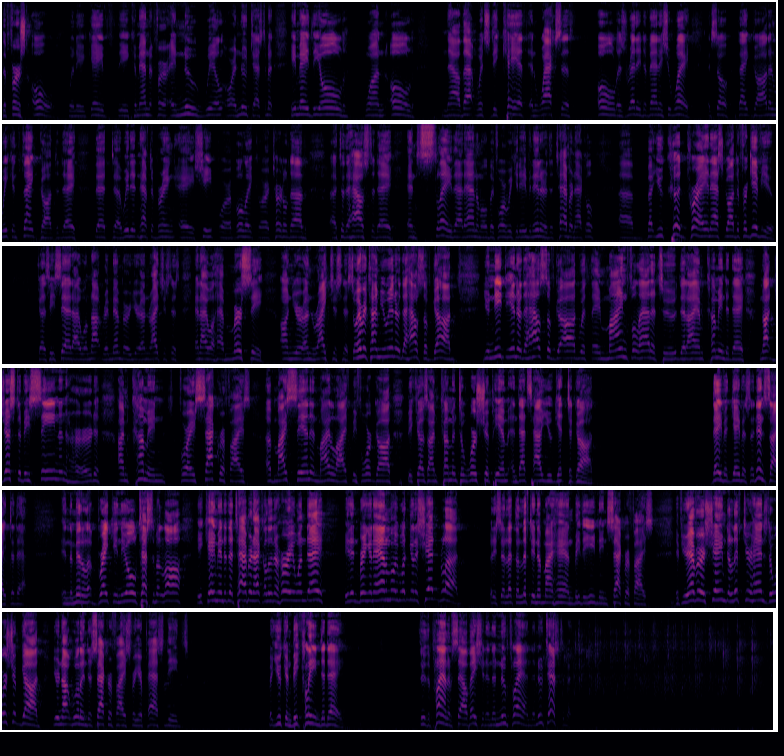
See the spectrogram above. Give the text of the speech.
the first old. When he gave the commandment for a new will or a new testament, he made the old one old. Now that which decayeth and waxeth old is ready to vanish away. And so, thank God, and we can thank God today that uh, we didn't have to bring a sheep or a bullock or a turtle dove uh, to the house today and slay that animal before we could even enter the tabernacle. Uh, but you could pray and ask God to forgive you because He said, I will not remember your unrighteousness and I will have mercy on your unrighteousness. So every time you enter the house of God, you need to enter the house of God with a mindful attitude that I am coming today, not just to be seen and heard. I'm coming for a sacrifice of my sin and my life before God because I'm coming to worship Him, and that's how you get to God. David gave us an insight to that. In the middle of breaking the Old Testament law, he came into the tabernacle in a hurry one day. He didn't bring an animal, he wasn't going to shed blood. But he said, Let the lifting of my hand be the evening sacrifice. If you're ever ashamed to lift your hands to worship God, you're not willing to sacrifice for your past deeds. But you can be clean today through the plan of salvation in the new plan, the New Testament.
